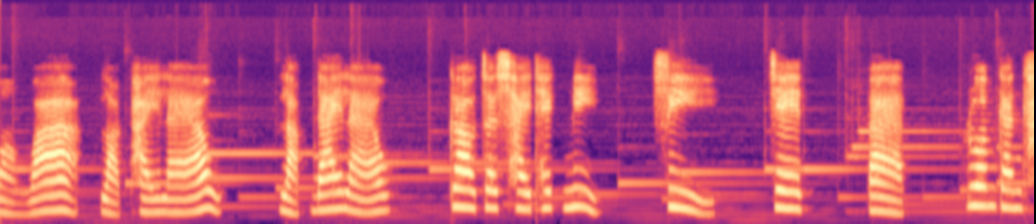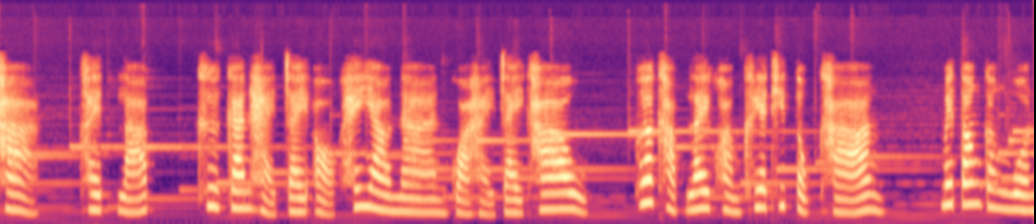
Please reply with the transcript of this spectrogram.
มองว่าปลอดภัยแล้ว หลับได้แล้ว เราจะใช้เทคนิค 4 7 8 รวมกันค่ะ เคล็ดลับ คือการหายใจออกให้ยาวนานกว่าหายใจเข้า เพื่อขับไล่ความเครียดที่ตกค้าง ไม่ต้องกังวล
